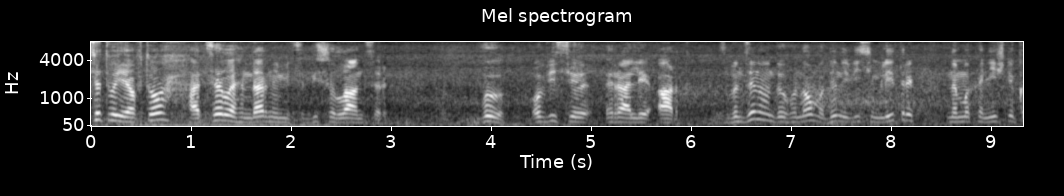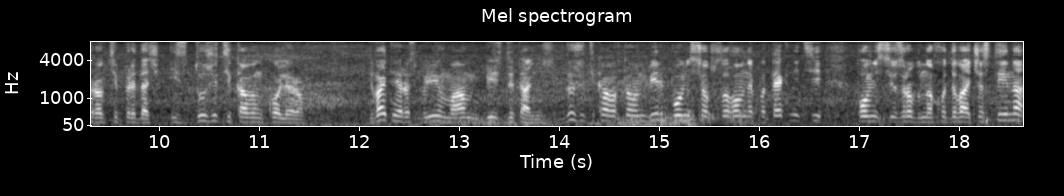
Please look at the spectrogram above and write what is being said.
Це твоє авто, а це легендарний Mitsubishi Lancer в обвісі Rally Art з бензиновим двигуном 1,8 літри на механічній коробці передач із дуже цікавим кольором. Давайте я розповім вам більш детальніше. Дуже цікавий автомобіль, повністю обслугований по техніці, повністю зроблена ходова частина,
